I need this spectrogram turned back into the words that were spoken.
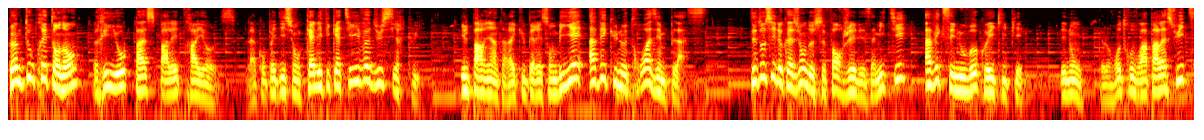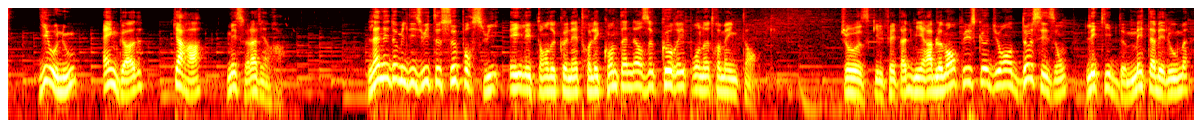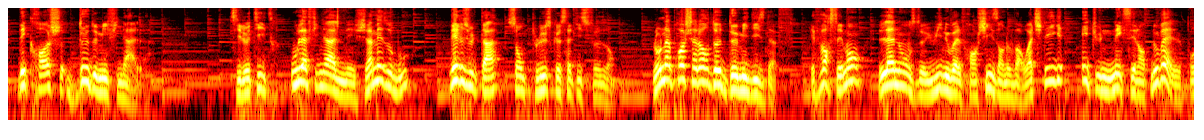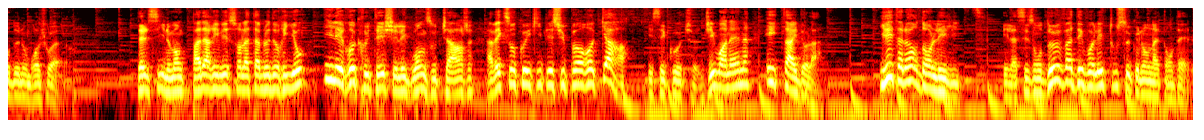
Comme tout prétendant, Rio passe par les Trials, la compétition qualificative du circuit. Il parvient à récupérer son billet avec une troisième place. C'est aussi l'occasion de se forger des amitiés avec ses nouveaux coéquipiers. Des noms que l'on retrouvera par la suite, Yeonu, Engod, Kara, mais cela viendra. L'année 2018 se poursuit et il est temps de connaître les contenders Corée pour notre main tank. Chose qu'il fait admirablement puisque durant deux saisons, l'équipe de Metabellum décroche deux demi-finales. Si le titre ou la finale n'est jamais au bout, les résultats sont plus que satisfaisants. L'on approche alors de 2019. Et forcément, l'annonce de 8 nouvelles franchises en Overwatch League est une excellente nouvelle pour de nombreux joueurs. Celle-ci ne manque pas d'arriver sur la table de Rio, il est recruté chez les Guangzhou Charge avec son coéquipier support Kara, et ses coachs G1N et Tydola. Il est alors dans l'élite, et la saison 2 va dévoiler tout ce que l'on attend d'elle.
